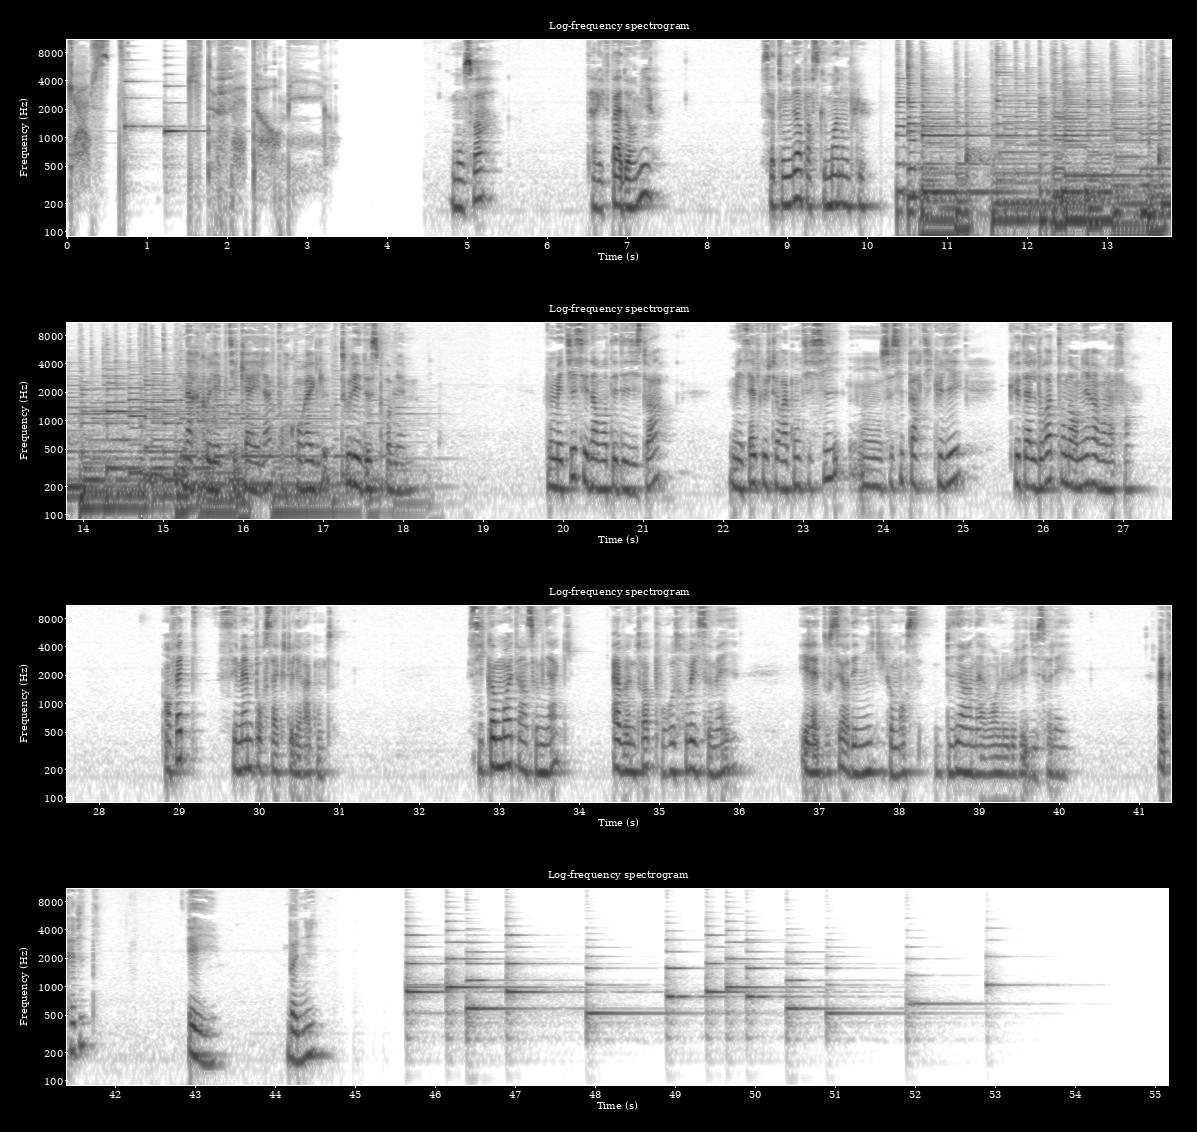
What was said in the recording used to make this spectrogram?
qui te fait dormir. Bonsoir. T'arrives pas à dormir? Ça tombe bien parce que moi non plus. Narcoleptica est là pour qu'on règle tous les deux ce problème. Mon métier, c'est d'inventer des histoires, mais celles que je te raconte ici ont ceci de particulier que t'as le droit de t'endormir avant la fin. En fait, c'est même pour ça que je te les raconte. Si comme moi t'es insomniaque, abonne-toi pour retrouver le sommeil et la douceur des nuits qui commencent bien avant le lever du soleil. À très vite. Et bonne nuit.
